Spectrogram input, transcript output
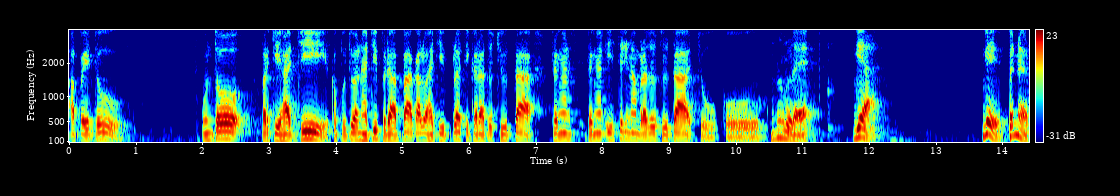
apa itu untuk pergi haji, kebutuhan haji berapa? Kalau haji plus 300 juta, dengan dengan istri 600 juta cukup. Ngono lho, Rek. Nggih Nggih, bener.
